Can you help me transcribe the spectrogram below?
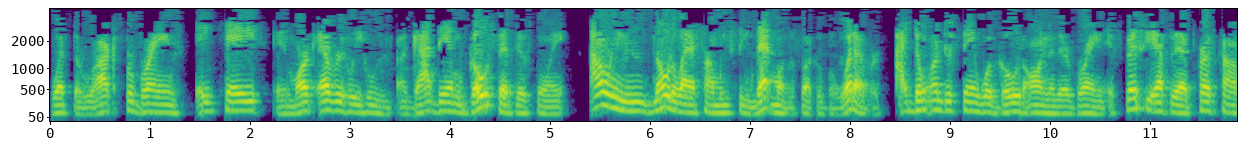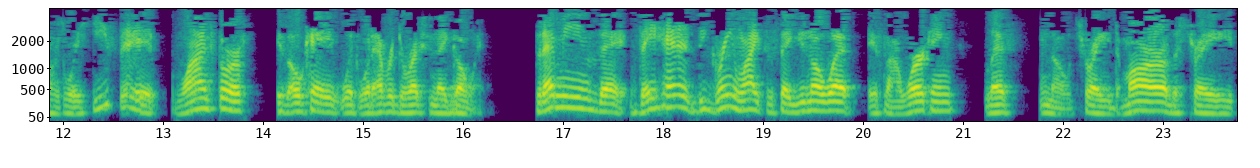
what the Rocks for Brains, AK, and Marc Eversley, who's a goddamn ghost at this point, I don't even know the last time we've seen that motherfucker, but whatever. I don't understand what goes on in their brain, especially after that press conference where he said Reinsdorf is okay with whatever direction they go in. So that means that they had the green light to say, you know what, it's not working. Let's, you know, trade tomorrow. Let's trade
